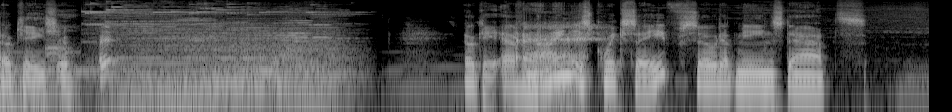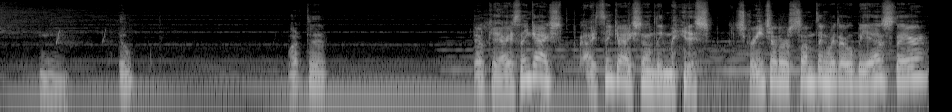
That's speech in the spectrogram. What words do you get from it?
Okay, so Eh, okay, F9 is quick save, so that means that. Oh, what the? Okay, I think I I think I accidentally made a screenshot or something with OBS there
